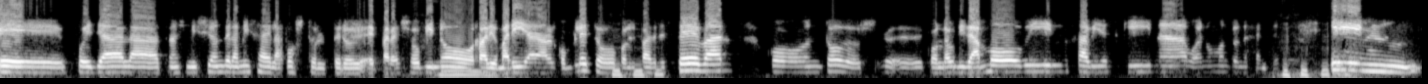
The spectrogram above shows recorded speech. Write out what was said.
eh, fue ya la transmisión de la misa del apóstol, pero eh, para eso vino mm. Radio María al completo, con el padre Esteban, con todos, eh, con la unidad móvil, Javi Esquina, bueno, un montón de gente. Y,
